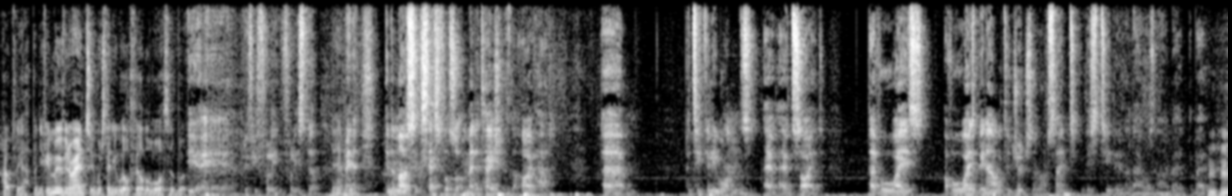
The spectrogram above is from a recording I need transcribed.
hopefully happen. If you're moving around too much, then you will feel the water. But Yeah, yeah, yeah. But if you're fully fully still, yeah, I mean, in the most successful sort of meditations that I've had, um, particularly ones out, outside, they've always I've always been able to judge them. I was saying to this to you the other day, wasn't I, about about hmm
